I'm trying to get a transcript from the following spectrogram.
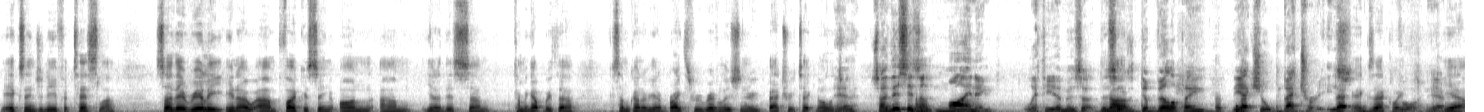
the ex-engineer for Tesla, so they're really, you know, um, focusing on, um, you know, this um, coming up with uh, some kind of you know breakthrough, revolutionary battery technology. Yeah. So this isn't mining lithium, is it? This No. is developing the actual batteries. That exactly. For- yeah. yeah.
